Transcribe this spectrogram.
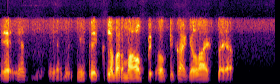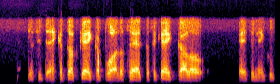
Ja, ja, ja niistä kyllä varmaan oppi, oppi kaikenlaista. Ja, ja sitten ehkä tuolta keikkapuolelta se, että se keikkailu, ei se niin kuin,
